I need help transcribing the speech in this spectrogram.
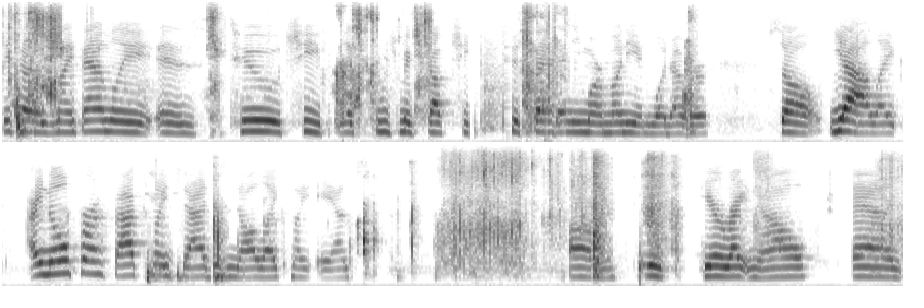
because my family is too cheap, like Scrooge McDuck cheap, to spend any more money and whatever. So yeah, like I know for a fact my dad does not like my aunt. um, who's here right now, and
